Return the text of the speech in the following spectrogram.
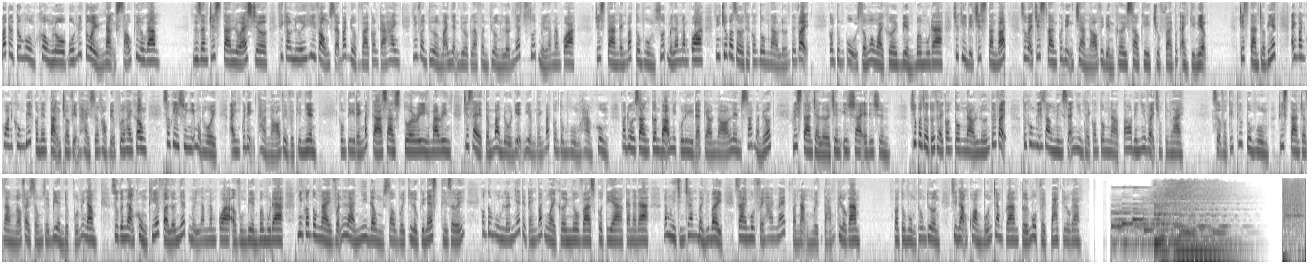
bắt được tôm hùm khổng lồ 40 tuổi nặng 6 kg. Ngư dân Tristan Loescher khi kéo lưới hy vọng sẽ bắt được vài con cá hanh, nhưng phần thưởng mà anh nhận được là phần thưởng lớn nhất suốt 15 năm qua. Tristan đánh bắt tôm hùm suốt 15 năm qua, nhưng chưa bao giờ thấy con tôm nào lớn tới vậy. Con tôm cụ sống ở ngoài khơi biển Bermuda trước khi bị Tristan bắt, dù vậy Tristan quyết định trả nó về biển khơi sau khi chụp vài bức ảnh kỷ niệm. Tristan cho biết anh băn khoăn không biết có nên tặng cho Viện Hải Dương học địa phương hay không. Sau khi suy nghĩ một hồi, anh quyết định thả nó về với thiên nhiên. Công ty đánh bắt cá Sanctuary Marine chia sẻ tấm bản đồ địa điểm đánh bắt con tôm hùm hàng khủng và đùa rằng cơn bão Nicoli đã kéo nó lên sát mặt nước. Tristan trả lời trên Inside Edition. Chưa bao giờ tôi thấy con tôm nào lớn tới vậy. Tôi không nghĩ rằng mình sẽ nhìn thấy con tôm nào to đến như vậy trong tương lai. Dựa vào kích thước tôm hùm, Tristan cho rằng nó phải sống dưới biển được 40 năm. Dù cân nặng khủng khiếp và lớn nhất 15 năm qua ở vùng biển Bermuda, nhưng con tôm này vẫn là nhi đồng so với kỷ lục Guinness thế giới. Con tôm hùm lớn nhất được đánh bắt ngoài khơi Nova Scotia, Canada năm 1977, dài 1,2 mét và nặng 18 kg. Con tôm hùm thông thường chỉ nặng khoảng 400 g tới 1,3 kg.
